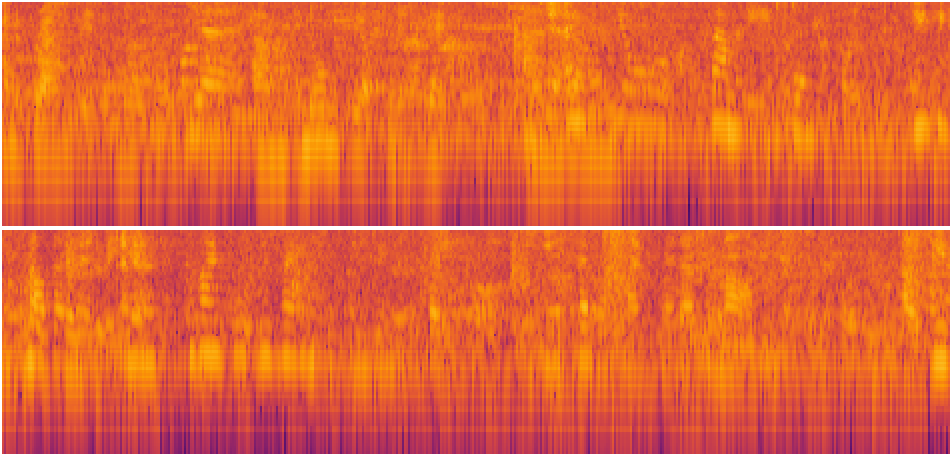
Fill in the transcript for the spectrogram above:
kind of grounded and normal. Yeah. Um, enormously optimistic, and, and um, does your family inform your politics? Do you think motherhood? Oh, totally, I mean, yeah. because I thought it was very interesting during the debate. You several times said, as a mum, uh, do you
